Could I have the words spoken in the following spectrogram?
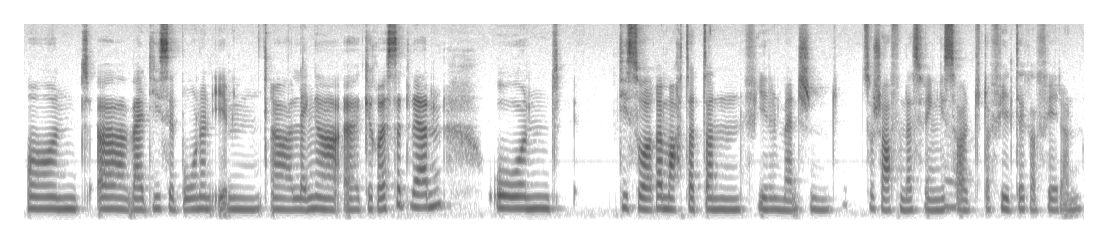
und äh, weil diese Bohnen eben äh, länger äh, geröstet werden und die Säure macht halt dann vielen Menschen zu schaffen. Deswegen ist halt der Filterkaffee dann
